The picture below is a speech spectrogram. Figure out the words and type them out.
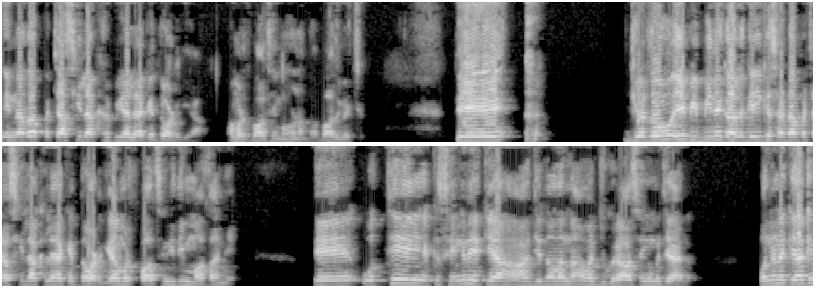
ਇਹਨਾਂ ਦਾ 85 ਲੱਖ ਰੁਪਇਆ ਲੈ ਕੇ ਦੌੜ ਗਿਆ। ਅਮਰਤਪਾਲ ਸਿੰਘ ਹੋਣਾ ਦਾ ਬਾਅਦ ਵਿੱਚ। ਤੇ ਜਦੋਂ ਇਹ ਬੀਬੀ ਨੇ ਗੱਲ ਕਹੀ ਕਿ ਸਾਡਾ 85 ਲੱਖ ਲੈ ਕੇ ਦੌੜ ਗਿਆ ਅਮਰਤਪਾਲ ਸਿੰਘ ਜੀ ਦੀ ਮਾਤਾ ਨੇ, ਤੇ ਉੱਥੇ ਇੱਕ ਸਿੰਘ ਨੇ ਕਿਹਾ, ਜਿਨ੍ਹਾਂ ਦਾ ਨਾਮ ਹੈ ਜੁਗਰਾਜ ਸਿੰਘ ਮਝੈਲ ਉਹਨਾਂ ਨੇ ਕਿਹਾ ਕਿ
